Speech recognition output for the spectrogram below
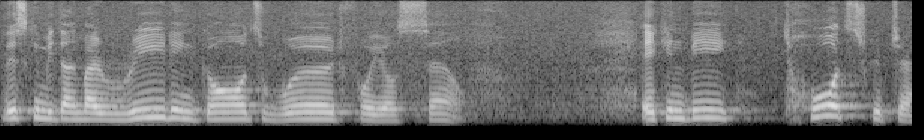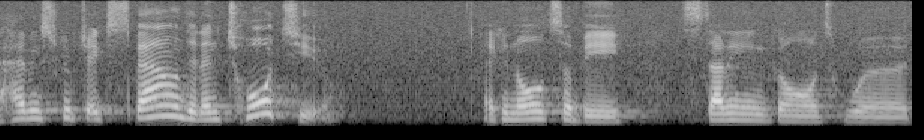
This can be done by reading God's Word for yourself. It can be taught Scripture, having Scripture expounded and taught to you. It can also be studying God's Word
